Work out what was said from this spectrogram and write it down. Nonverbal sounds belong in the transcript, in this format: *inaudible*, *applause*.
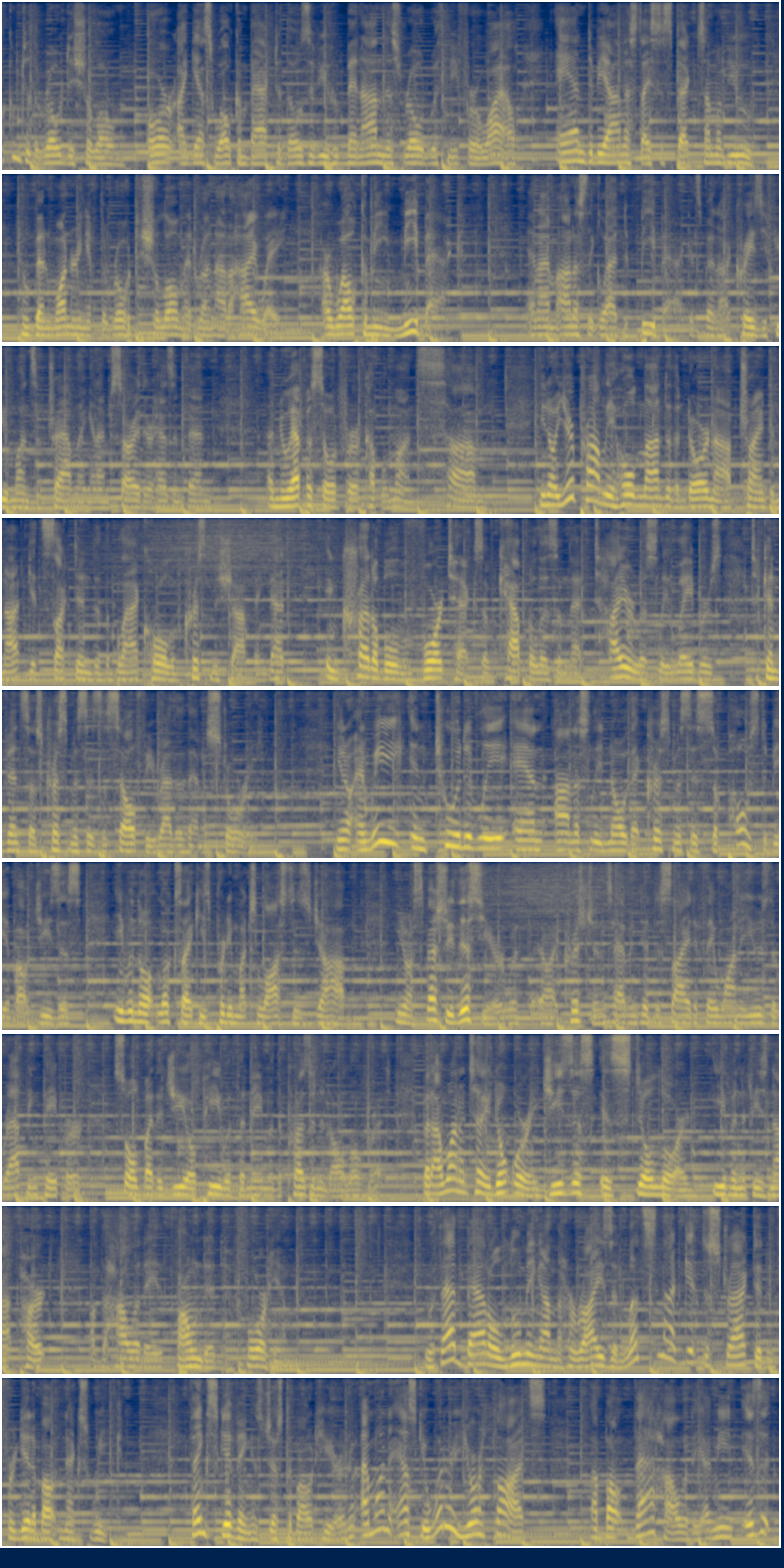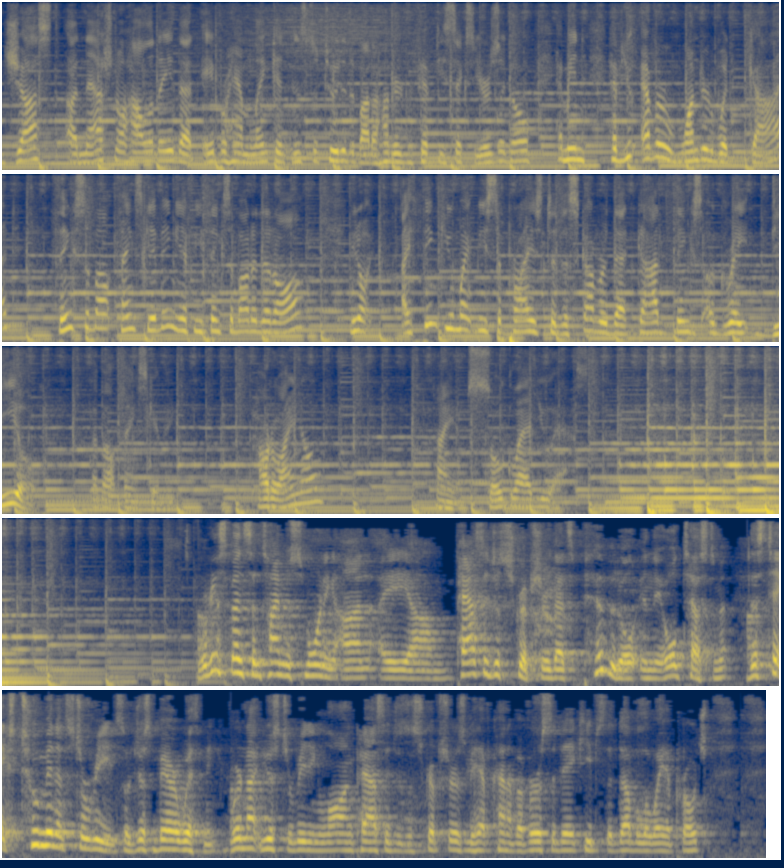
welcome to the Road to Shalom, or I guess welcome back to those of you who've been on this road with me for a while. And to be honest, I suspect some of you who've been wondering if the road to Shalom had run out of highway are welcoming me back. And I'm honestly glad to be back. It's been a crazy few months of traveling, and I'm sorry there hasn't been a new episode for a couple months. Um, you know, you're probably holding on to the doorknob trying to not get sucked into the black hole of Christmas shopping. That incredible vortex of capitalism that tirelessly labors to convince us Christmas is a selfie rather than a story. You know, and we intuitively and honestly know that Christmas is supposed to be about Jesus, even though it looks like he's pretty much lost his job. You know, especially this year with uh, Christians having to decide if they want to use the wrapping paper sold by the GOP with the name of the president all over it. But I want to tell you, don't worry, Jesus is still Lord, even if he's not part the holiday founded for him. With that battle looming on the horizon, let's not get distracted and forget about next week. Thanksgiving is just about here. And I want to ask you, what are your thoughts about that holiday? I mean, is it just a national holiday that Abraham Lincoln instituted about 156 years ago? I mean, have you ever wondered what God thinks about Thanksgiving, if he thinks about it at all? You know, I think you might be surprised to discover that God thinks a great deal about Thanksgiving. How do I know? I am so glad you asked. We're going to spend some time this morning on a um, passage of Scripture that's pivotal in the Old Testament. This takes two minutes to read, so just bear with me. We're not used to reading long passages of Scriptures. We have kind of a verse a day, keeps the devil away approach.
